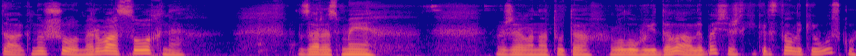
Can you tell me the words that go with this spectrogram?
Так, ну що, мерва сохне. Зараз ми вже вона тут вологу віддала, але бачите, ж такі кристалики воску.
